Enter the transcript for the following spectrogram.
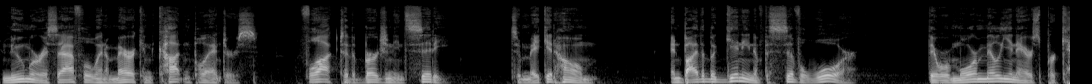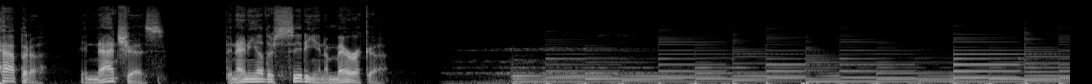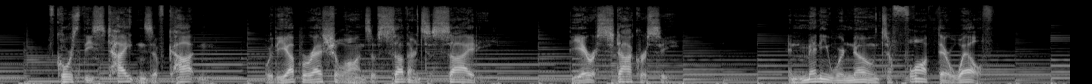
Numerous affluent American cotton planters flocked to the burgeoning city to make it home. And by the beginning of the Civil War, there were more millionaires per capita in Natchez than any other city in America. Of course, these titans of cotton were the upper echelons of Southern society, the aristocracy, and many were known to flaunt their wealth,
